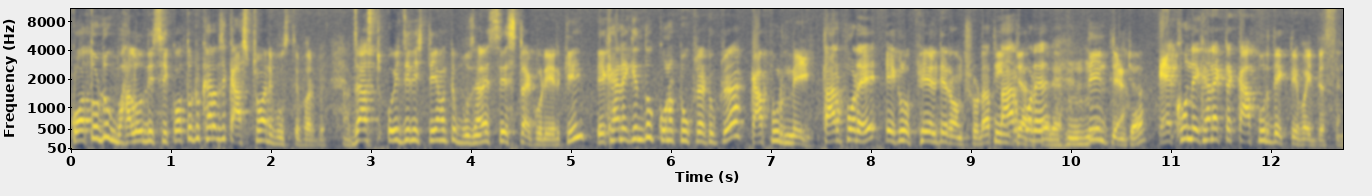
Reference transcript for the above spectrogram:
কতটুকু ভালো দিছি কতটুকু খারাপ যে কাস্টমারই বুঝতে পারবে। আচ্ছা। জাস্ট ওই জিনিসটি আমি একটু বোঝানোর চেষ্টা করি আর কি। এখানে কিন্তু কোনো টুকরা টুকরা কাপড় নেই। তারপরে এগুলো ফেল্টের অংশটা। তারপরে তিনটা। এখন এখানে একটা কাপড় দেখতে পাইতেছেন।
